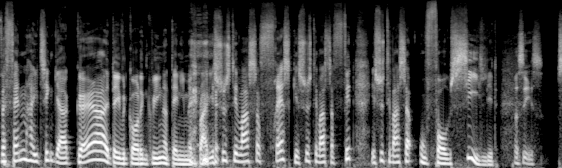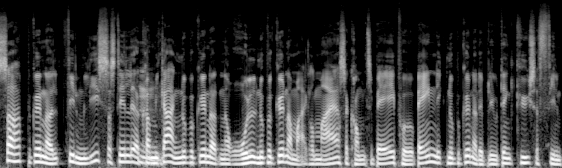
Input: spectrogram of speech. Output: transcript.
Hvad fanden har I tænkt jer at gøre, David Gordon Green og Danny McBride? Jeg synes, det var så frisk. Jeg synes, det var så fedt. Jeg synes, det var så uforudsigeligt Præcis. så begynder filmen lige så stille at komme mm. i gang. Nu begynder den at rulle. Nu begynder Michael Myers at komme tilbage på banen. Ikke? Nu begynder det at blive den gyserfilm,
